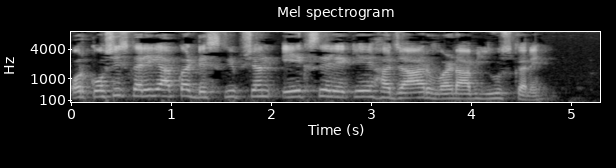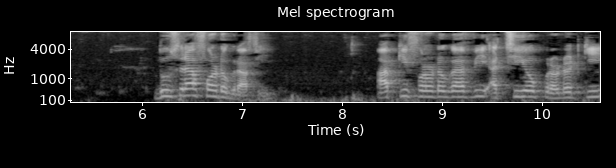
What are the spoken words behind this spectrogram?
और कोशिश करें कि आपका डिस्क्रिप्शन एक से लेके हज़ार वर्ड आप यूज़ करें। दूसरा फ़ोटोग्राफ़ी। आपकी फ़ोटोग्राफ़ी अच्छी हो प्रोडक्ट की,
